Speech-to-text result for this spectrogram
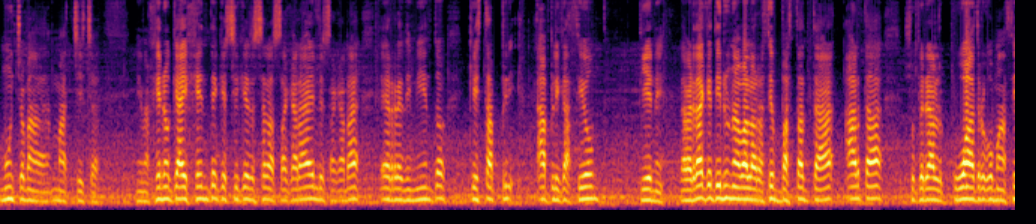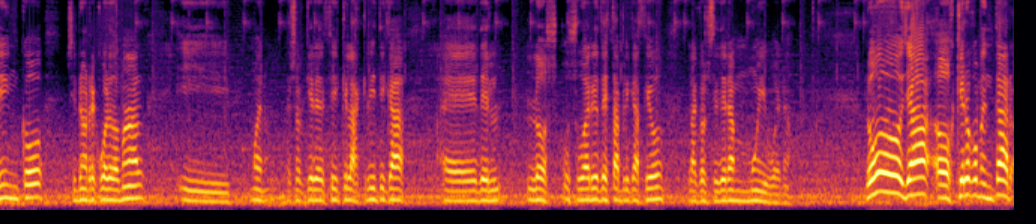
mucho más, más chicha. Me imagino que hay gente que sí que se la sacará y le sacará el rendimiento que esta aplicación tiene. La verdad que tiene una valoración bastante alta, supera el 4,5, si no recuerdo mal. Y bueno, eso quiere decir que las críticas eh, del los usuarios de esta aplicación la consideran muy buena. Luego ya os quiero comentar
